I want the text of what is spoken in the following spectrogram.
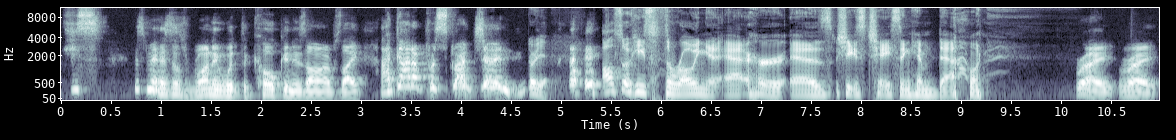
he's this man is just running with the coke in his arms, like, I got a prescription. Oh yeah. also, he's throwing it at her as she's chasing him down. Right, right.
